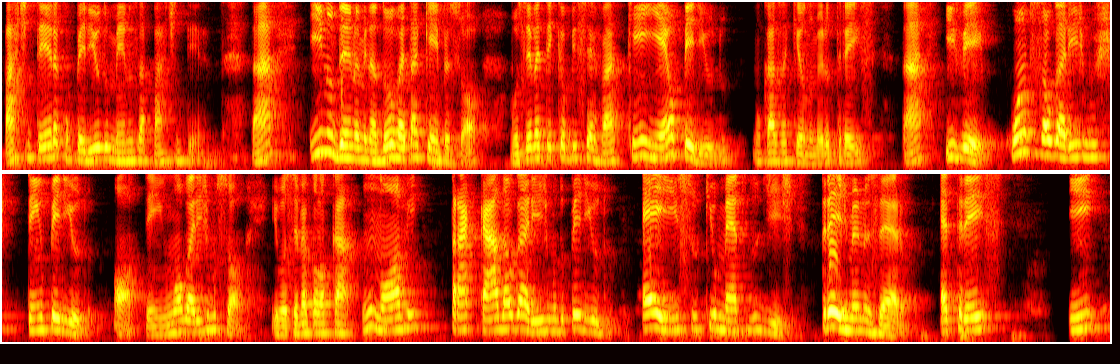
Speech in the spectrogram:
Parte inteira com período menos a parte inteira. Tá? E no denominador vai estar quem, pessoal? Você vai ter que observar quem é o período, no caso aqui é o número 3, tá? e ver quantos algarismos tem o período. Ó, tem um algarismo só. E você vai colocar um 9 para cada algarismo do período. É isso que o método diz. 3 menos 0 é 3 e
